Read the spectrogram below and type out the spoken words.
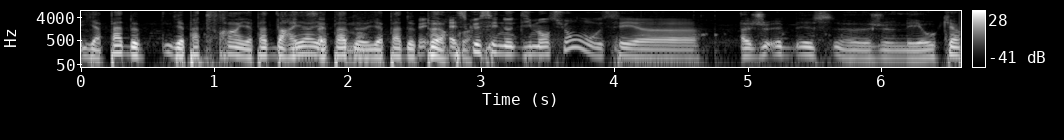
Il n'y a pas de, a pas de frein, il n'y a pas de barrière, il n'y a pas de, il a pas de peur. Est-ce que c'est notre dimension ou c'est euh, ah, je, euh, je mets aucun,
